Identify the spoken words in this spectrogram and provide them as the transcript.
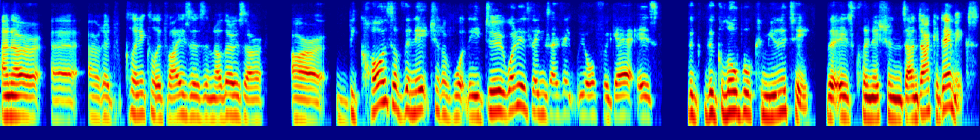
and our uh, our clinical advisors and others are are because of the nature of what they do. One of the things I think we all forget is the the global community that is clinicians and academics.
